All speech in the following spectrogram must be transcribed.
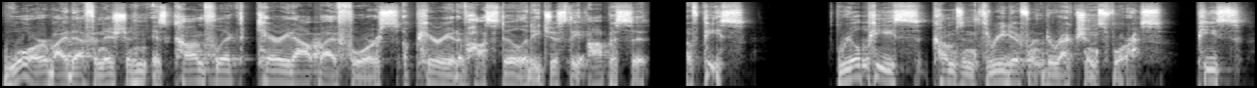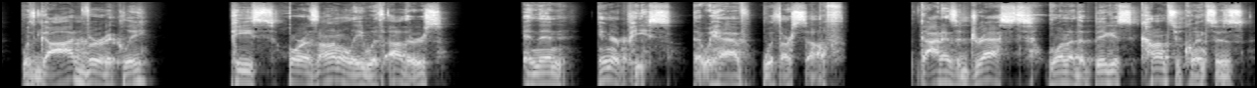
War, by definition, is conflict carried out by force, a period of hostility, just the opposite of peace. Real peace comes in three different directions for us peace with God vertically, peace horizontally with others, and then inner peace that we have with ourselves. God has addressed one of the biggest consequences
